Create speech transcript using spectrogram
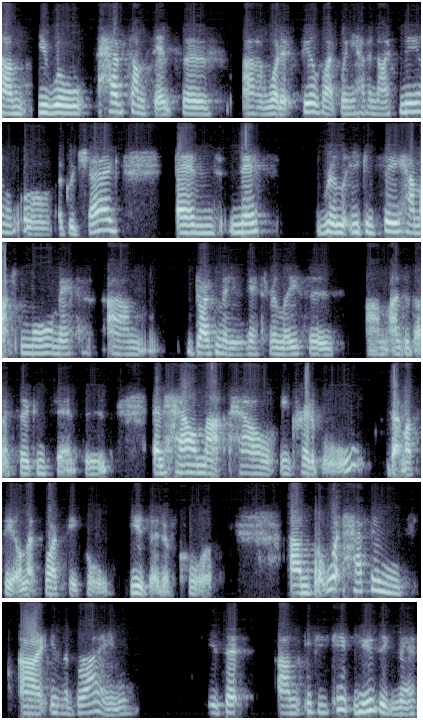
um, you will have some sense of uh, what it feels like when you have a nice meal or a good shag. And meth, you can see how much more meth, um, dopamine meth releases um, under those circumstances and how much, how incredible that must feel. And that's why people use it, of course. Um, but what happens uh, in the brain is that um, if you keep using meth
